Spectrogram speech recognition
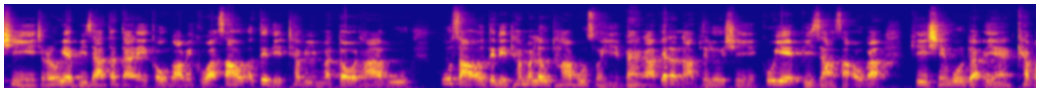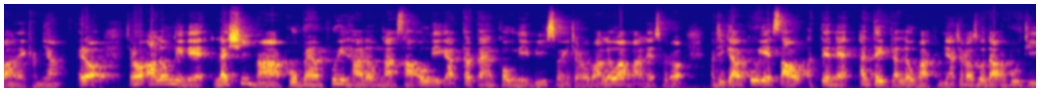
ရှိရင်ကျွန်တော်တို့ရဲ့ဗီဇာတက်တန်းတွေကုန်သွားပြီကိုကစာအုပ်အသစ်တွေထပ်ပြီးမတော်ထားဘူးကိုစာအုပ်အသစ်တွေထပ်မလုပ်ထားဘူးဆိုရင်ဘန်ကပြဿနာဖြစ်လို့ရှိရင်ကိုယ့်ရဲ့ဗီဇာစာအုပ်ကဖြည့်ရှင်းဖို့အတွက်အရန်ခက်ပါတယ်ခင်ဗျအဲ့တော့ကျွန်တော်အားလုံးအနေနဲ့လက်ရှိမှာကိုဘန်ဖွင့်ထားတော့ကစာအုပ်တွေကတက်တန်းကုန်နေပြီဆိုရင်ကျွန်တော်ဘာလုပ်ရမှာလဲဆိုတော့အဓိကကိုယ့်ရဲ့စာအုပ်အသစ်နဲ့ update တက်လုပ်ပါခင်ဗျကျွန်တော်ဆိုတာအခုဒီ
